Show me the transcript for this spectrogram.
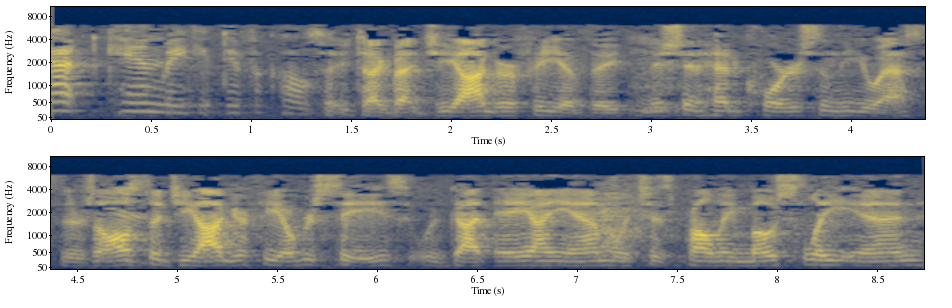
that can make it difficult. So you talk about geography of the mission headquarters in the U.S. There's also geography overseas. We've got AIM, which is probably mostly in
